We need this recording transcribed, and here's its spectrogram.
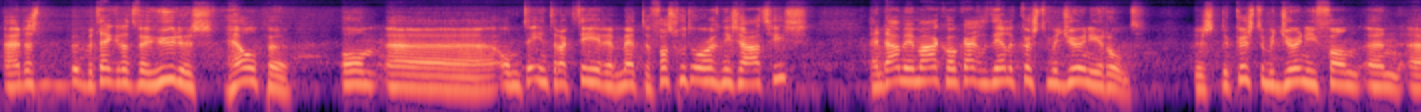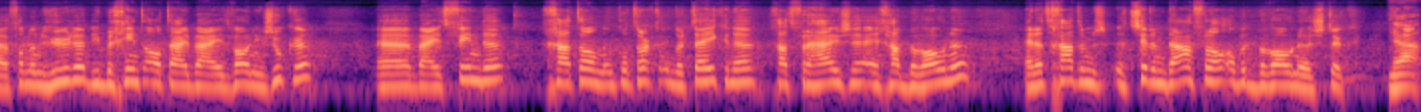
Dat betekent dat we huurders helpen om, om te interacteren met de vastgoedorganisaties. En daarmee maken we ook eigenlijk de hele customer journey rond. Dus de customer journey van een, van een huurder die begint altijd bij het woning zoeken, bij het vinden, gaat dan een contract ondertekenen, gaat verhuizen en gaat bewonen. En het, gaat hem, het zit hem daar vooral op het bewonen stuk. Ja,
